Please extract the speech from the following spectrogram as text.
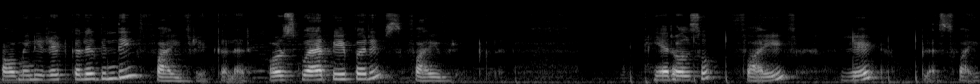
how many red color bindi? 5 red color. Or square paper is 5 red color. Here also 5 red plus 5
